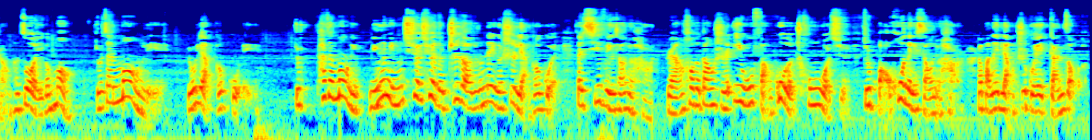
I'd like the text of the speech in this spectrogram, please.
上，她做了一个梦，就是在梦里有两个鬼，就他在梦里明明确确的知道，就是那个是两个鬼在欺负一个小女孩。然后他当时义无反顾的冲过去，就是保护那个小女孩。然后把那两只鬼赶走了，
